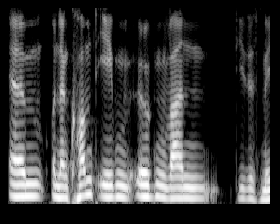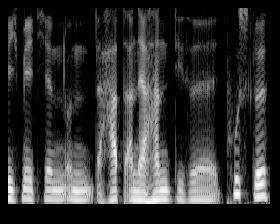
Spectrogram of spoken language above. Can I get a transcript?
Ähm, und dann kommt eben irgendwann dieses Milchmädchen und hat an der Hand diese Pustel.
